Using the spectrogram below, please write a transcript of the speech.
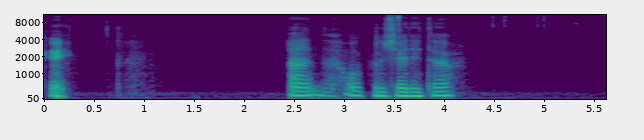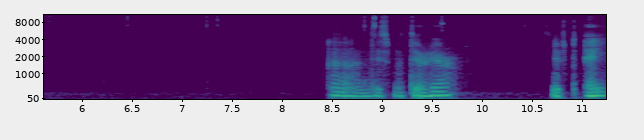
Okay. And open editor. And this material, Shift A,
